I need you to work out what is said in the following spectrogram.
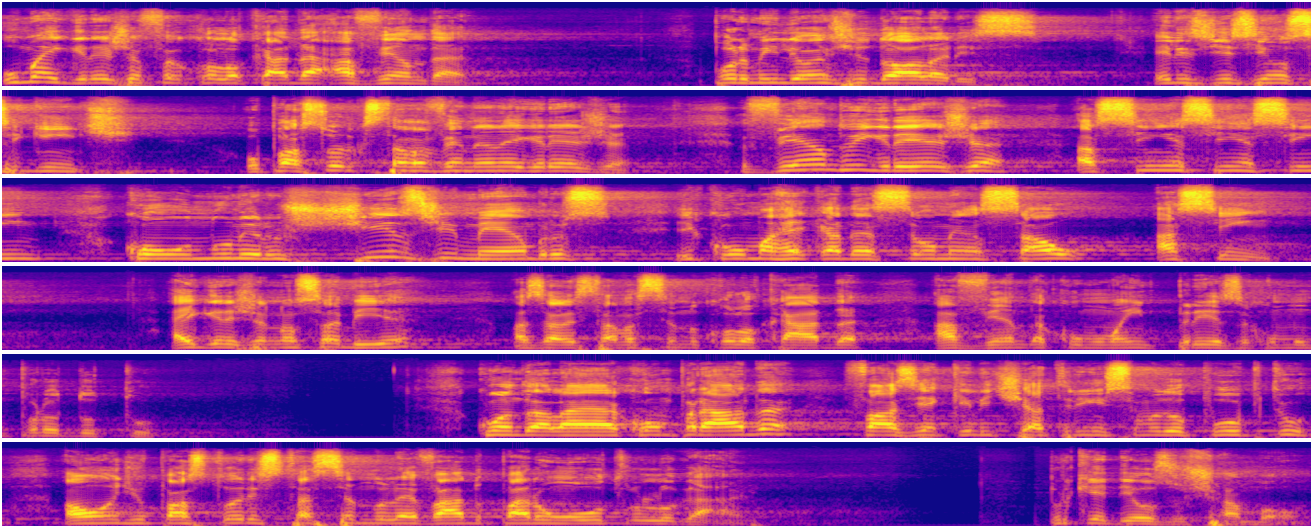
uma igreja foi colocada à venda por milhões de dólares. Eles diziam o seguinte: o pastor que estava vendendo a igreja vendo igreja assim, assim, assim, com um número X de membros e com uma arrecadação mensal assim. A igreja não sabia, mas ela estava sendo colocada à venda como uma empresa, como um produto. Quando ela é comprada, fazem aquele teatrinho em cima do púlpito, onde o pastor está sendo levado para um outro lugar. Porque Deus o chamou.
